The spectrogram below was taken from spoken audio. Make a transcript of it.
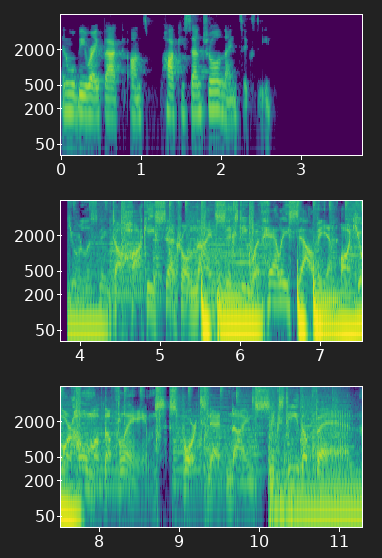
And we'll be right back on Hockey Central 960 You're listening to Hockey Central 960 with Hailey Salvian on your home of the Flames, Sportsnet 960 The Fan.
